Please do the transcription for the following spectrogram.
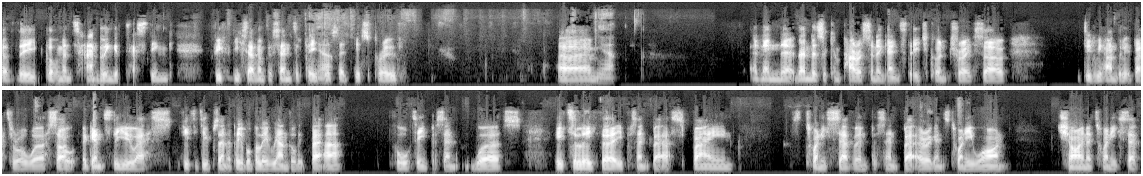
of the government's handling of testing? Fifty-seven percent of people yeah. said disapprove. Um, yeah. And then there, then there's a comparison against each country. So, did we handle it better or worse? So, against the US, fifty-two percent of people believe we handled it better. Fourteen percent worse. Italy, 30% better. Spain, 27% better against 21. China, 27,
